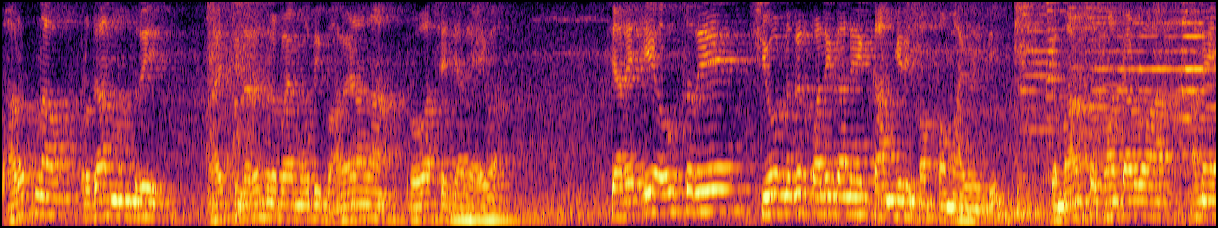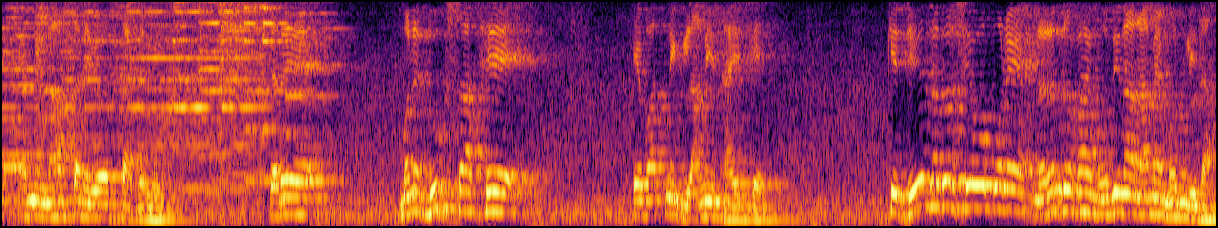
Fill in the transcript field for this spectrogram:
ભારતના પ્રધાનમંત્રી ભાઈ શ્રી નરેન્દ્રભાઈ મોદી ભાવેણાના પ્રવાસે જ્યારે આવ્યા, ત્યારે એ અવસરે શિયોર નગરપાલિકાને એક કામગીરી સોંપવામાં આવી હતી કે માણસો પહોંચાડવા અને એમની નાસ્તાની વ્યવસ્થા કરવી. ત્યારે મને દુઃખ સાથે એ વાતની ગ્લાની થાય છે કે જે નગરસેવકોને નરેન્દ્રભાઈ મોદીના નામે મત લીધા,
